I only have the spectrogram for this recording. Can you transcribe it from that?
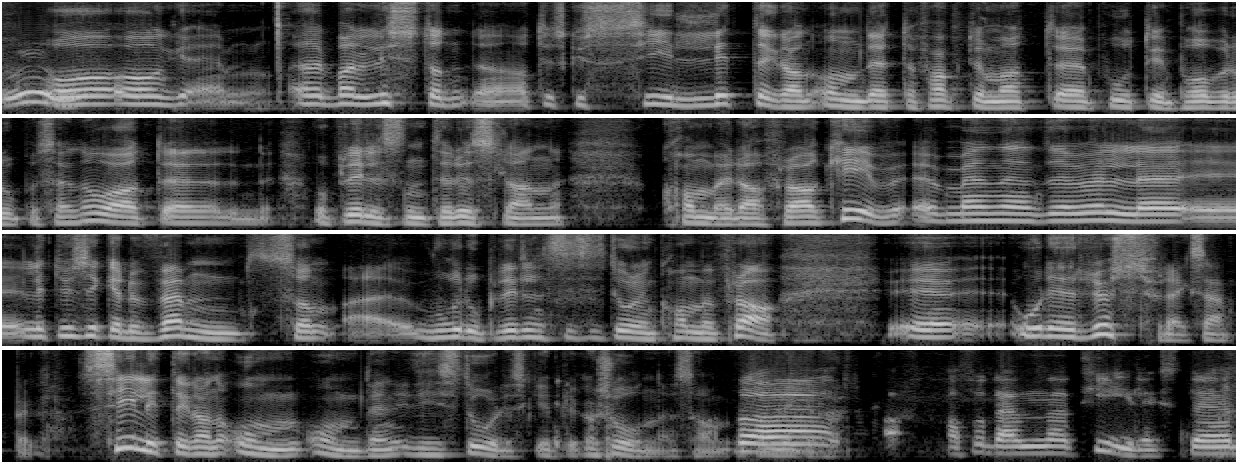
Mm. Og, og, eh, Jeg har bare lyst til at du skulle si litt om dette faktum at eh, Putin påberoper seg nå at uh, opprinnelsen til Russland kommer da fra Kyiv. Men det er vel litt usikkert hvem som, hvor opprinnelseshistorien kommer fra. Ordet russ, f.eks. Si litt om, om den, de historiske implikasjonene som, som ligger der. Altså Den tidligste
